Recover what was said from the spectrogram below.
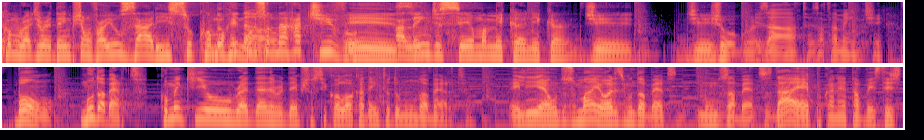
como Red Redemption vai usar isso como No final. recurso narrativo, Isso. além de ser uma mecânica de, de jogo. Exato, exatamente. Bom, mundo aberto. Como é que o Red Dead Redemption se coloca dentro do mundo aberto? Ele é um dos maiores mundo abertos, mundos abertos da época, né? Talvez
